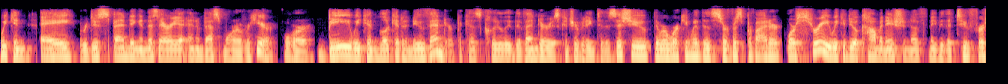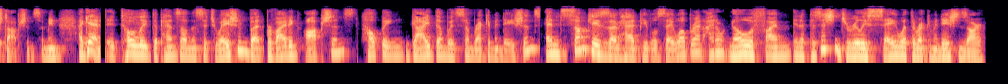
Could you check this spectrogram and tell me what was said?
we can A, reduce spending in this area and invest more over here. Or B, we can look at a new vendor because clearly the vendor is contributing to this issue that we're working with the service provider. Or three, we could do a combination of maybe the two first options. I mean, again, it totally depends on the situation, but providing options, helping guide them with some recommendations. And some cases I've had people say, well, Brent, I don't know if I'm in a position to really say what the recommendations are.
